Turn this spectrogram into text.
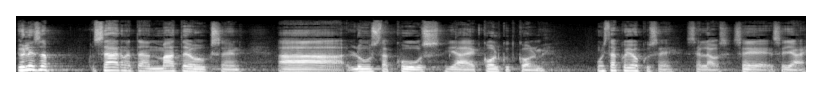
Yleensä saarnataan Mateukseen äh, luusta 6 ja 33. Muistaako joku se, se lause, se, se jäi?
